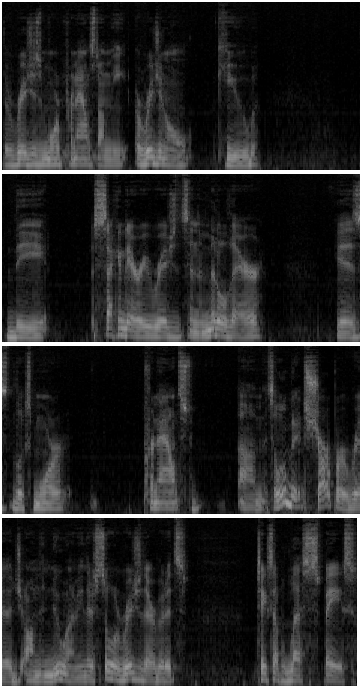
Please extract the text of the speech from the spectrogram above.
The ridge is more pronounced on the original cube. The secondary ridge that's in the middle there is looks more pronounced. Um, it's a little bit sharper ridge on the new one. I mean, there's still a ridge there, but it's it takes up less space.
